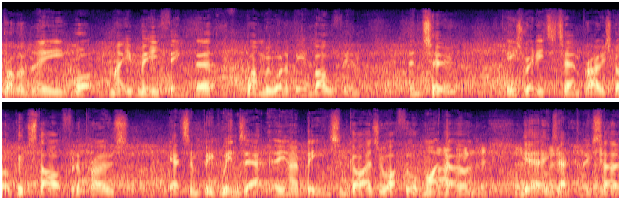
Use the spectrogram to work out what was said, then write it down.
probably what made me think that one, we want to be involved with him, and two, he's ready to turn pro. He's got a good style for the pros. He had some big wins out there, you know, beating some guys who I thought might go on. Uh, yeah, exactly. So,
